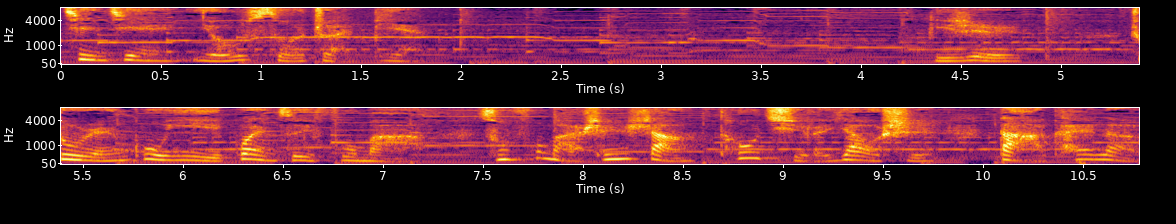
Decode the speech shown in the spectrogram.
渐渐有所转变。一日，众人故意灌醉驸马，从驸马身上偷取了钥匙，打开了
